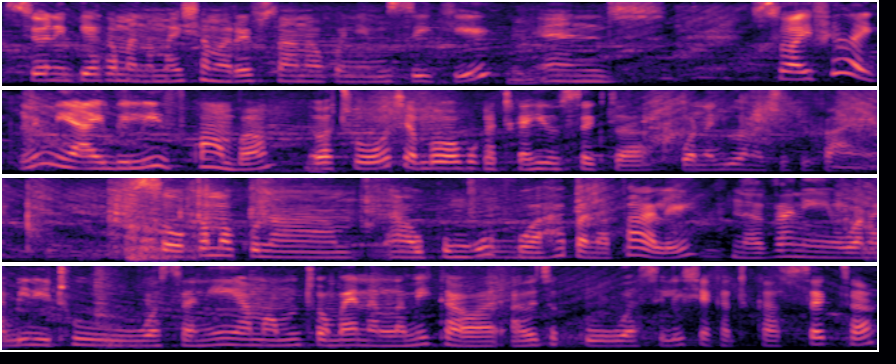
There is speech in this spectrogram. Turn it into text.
sioni pia kama na maisha marefu sana kwenye mziki mm -hmm. and so I feel like mimi I believe kwamba watu wote ambao wapo katika hiyo sekta wanajua wanachokifanya. So kama kuna uh, upungufu wa hapa na pale, nadhani wanabidi tu wasanii ama mtu ambaye analalamika aweze kuwasilisha katika sekta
